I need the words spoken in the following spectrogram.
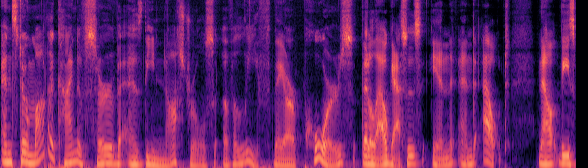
And stomata kind of serve as the nostrils of a leaf. They are pores that allow gases in and out. Now, these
